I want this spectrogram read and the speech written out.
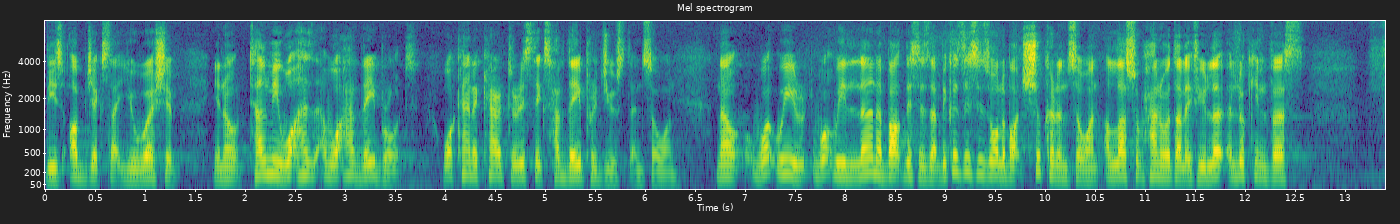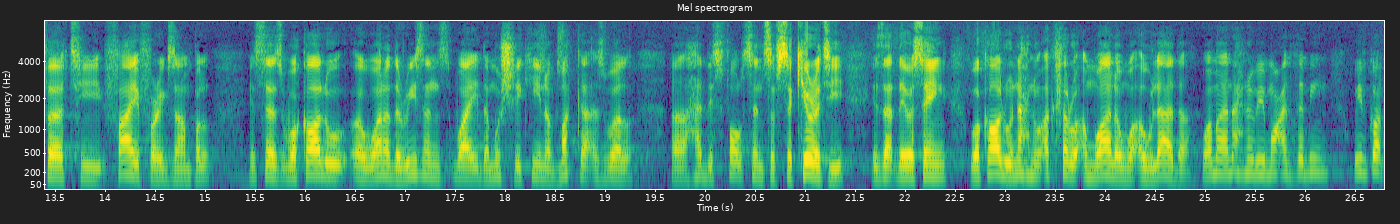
these objects that you worship you know tell me what has what have they brought? What kind of characteristics have they produced? And so on now, what we, what we learn about this is that because this is all about shukr and so on, Allah subhanahu wa ta'ala, if you look in verse 35, for example, it says, وَقَالُوا uh, One of the reasons why the mushrikeen of Makkah as well uh, had this false sense of security is that they were saying, وَقَالُوا نَحْنُ أَكْثَرُ أَمْوَالًا وَأَوْلَادًا وَمَا نَحْنُ بِمُعَذَّبِينَ We've got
